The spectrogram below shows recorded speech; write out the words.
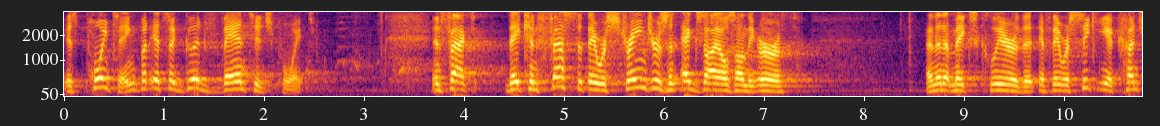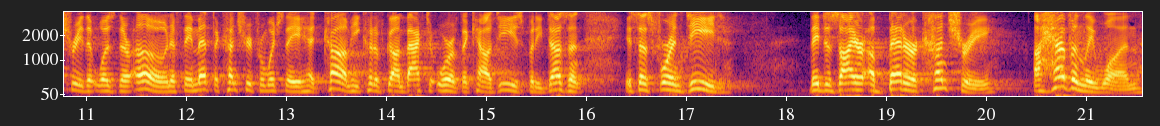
is pointing, but it's a good vantage point. In fact, they confess that they were strangers and exiles on the earth. And then it makes clear that if they were seeking a country that was their own, if they meant the country from which they had come, he could have gone back to Ur of the Chaldees, but he doesn't. It says, For indeed, they desire a better country, a heavenly one.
